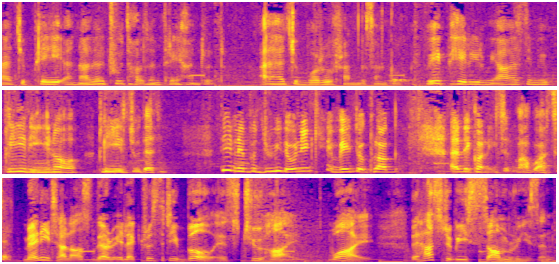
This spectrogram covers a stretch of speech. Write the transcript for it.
I had to pay another 2,300. I had to borrow from this uncle. We paid me, asking me, pleading, you know, please do that. They never do it. They only came 8 o'clock and they connected my water. Many tell us their electricity bill is too high. Why? There has to be some reason.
